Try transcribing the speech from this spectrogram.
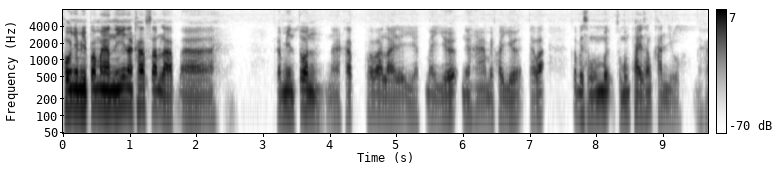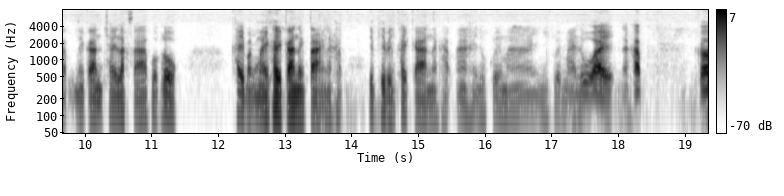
คงจะมีประมาณนี้นะครับสำหรับอ่ากระมิ้นต้นนะครับ เพราะว่ารายละเอียดไม่เยอะเนื้อหาไม่ค่อยเยอะ แต่ว่าก็เป็นสมุนสมุนไพรสำคัญอยู่นะครับ ในการใช้รักษาพวกโรคไข้หมักไม้ไข้การต่างๆนะครับ ที่พี่เป็นไข้การนะครับอ่าให้ดูกล้วยไม้มีกล้วยไม้ด้วยนะครับ ก็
